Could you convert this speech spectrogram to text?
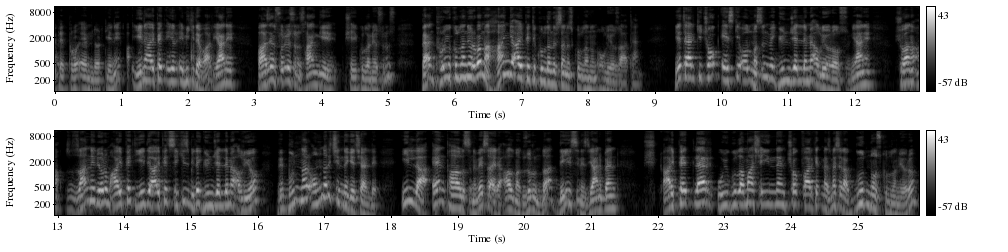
iPad Pro M4 yeni. Yeni iPad Air M2 de var. Yani bazen soruyorsunuz hangi şeyi kullanıyorsunuz. Ben Pro'yu kullanıyorum ama hangi iPad'i kullanırsanız kullanın oluyor zaten. Yeter ki çok eski olmasın ve güncelleme alıyor olsun. Yani şu an zannediyorum iPad 7, iPad 8 bile güncelleme alıyor ve bunlar onlar için de geçerli. İlla en pahalısını vesaire almak zorunda değilsiniz. Yani ben iPad'ler uygulama şeyinden çok fark etmez. Mesela GoodNotes kullanıyorum.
